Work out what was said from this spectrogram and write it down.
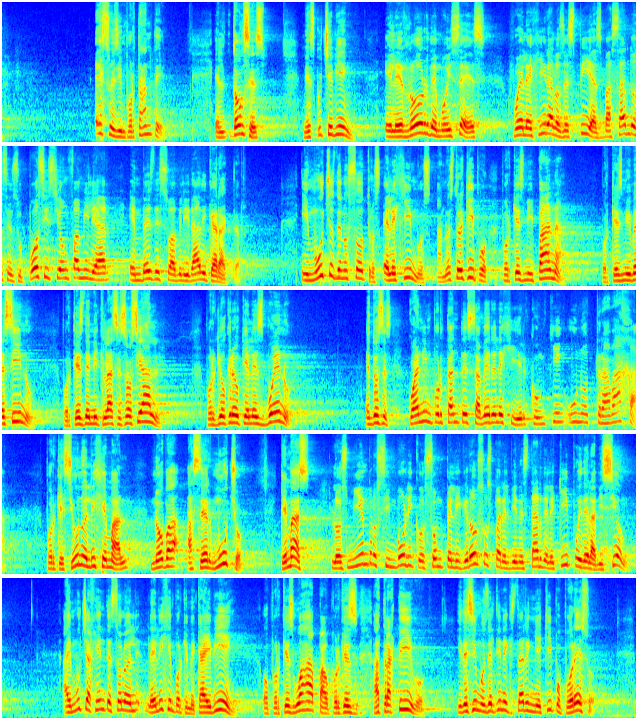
Eso es importante. Entonces, me escuche bien, el error de Moisés fue elegir a los espías basándose en su posición familiar en vez de su habilidad y carácter. Y muchos de nosotros elegimos a nuestro equipo porque es mi pana, porque es mi vecino, porque es de mi clase social, porque yo creo que Él es bueno. Entonces, cuán importante es saber elegir con quién uno trabaja, porque si uno elige mal, no va a hacer mucho. ¿Qué más? Los miembros simbólicos son peligrosos para el bienestar del equipo y de la visión. Hay mucha gente solo le eligen porque me cae bien, o porque es guapa, o porque es atractivo. Y decimos, él tiene que estar en mi equipo por eso.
